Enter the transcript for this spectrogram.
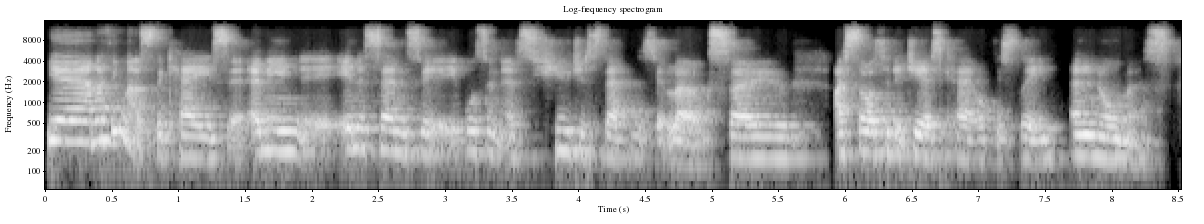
Yeah, and I think that's the case. I mean, in a sense, it, it wasn't as huge a step as it looks. So I started at GSK, obviously, an enormous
